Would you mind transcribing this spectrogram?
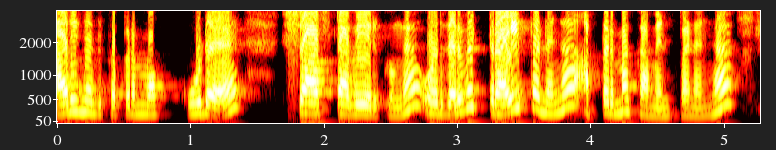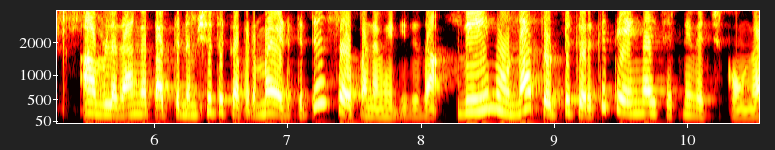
ஆறினதுக்கு அப்புறமா கூட சாஃப்டாவே இருக்குங்க. ஒரு தடவை ட்ரை பண்ணுங்க. அப்புறமா கமெண்ட் பண்ணுங்க. அவ்வளவுதாங்க. பத்து நிமிஷத்துக்கு அப்புறமா எடுத்துட்டு சர்வ் பண்ண வேண்டியதுதான். வேணும்னா தொட்டுக்கறதுக்கு தேங்காய் சட்னி வச்சுக்கோங்க.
